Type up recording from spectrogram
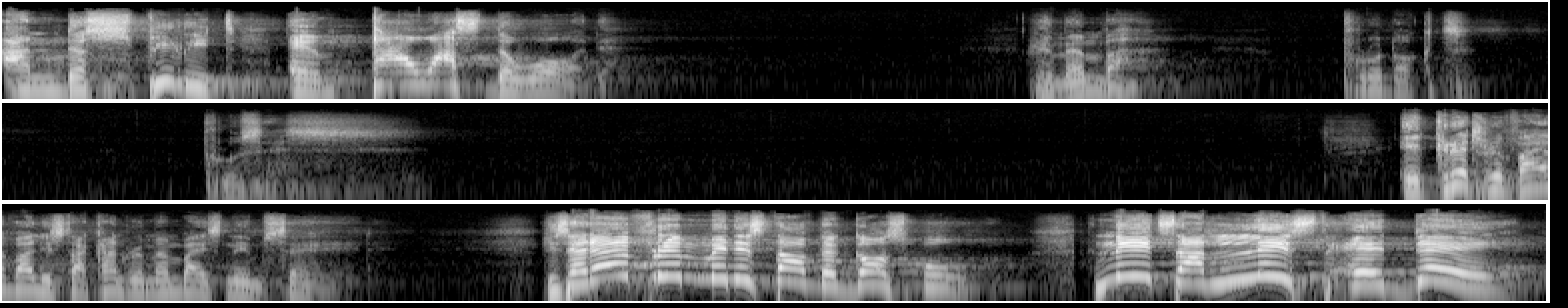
and the Spirit empowers the word. Remember? Product, process. A great revivalist, I can't remember his name, said, He said, Every minister of the gospel needs at least a day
